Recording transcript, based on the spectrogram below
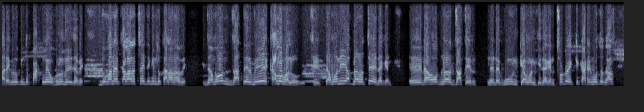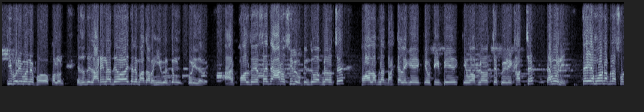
আর এগুলো কিন্তু পাকলে হলুদ হয়ে যাবে। দোকানের কালারের চাইতে কিন্তু কালার হবে। যেমন জাতের মেয়ে কালো ভালো তেমনই আপনার হচ্ছে দেখেন এটা আপনার জাতের, এটা গুণ কেমন কি দেখেন, ছোট একটি কাঠের মতো গাছ, কি পরিমাণে ফলন যদি লাঠি না দেওয়া হয়, তাহলে মাথা ভেঙে একদম পড়ে যাবে। আর ফল তো এর সাথে আরও ছিল, কিন্তু আপনার হচ্ছে, ফল আপনার ধাক্কা লেগে, কেউ টিপে, কেউ আপনার হচ্ছে পেড়ে খাচ্ছে, এমনই। তাই এমন আপনার ছোট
